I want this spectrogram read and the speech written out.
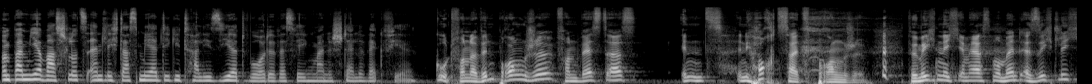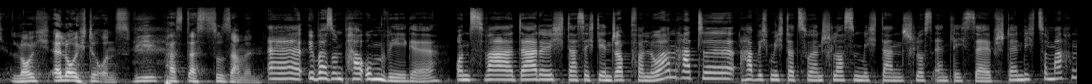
Und bei mir war es schlussendlich, dass mehr digitalisiert wurde, weswegen meine Stelle wegfiel. Gut, von der Windbranche, von Vestas ins, in die Hochzeitsbranche. Für mich nicht im ersten Moment ersichtlich. Leuch, erleuchte uns. Wie passt das zusammen? Äh, über so ein paar Umwege. Und zwar dadurch, dass ich den Job verloren hatte, habe ich mich dazu entschlossen, mich dann schlussendlich selbstständig zu machen.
